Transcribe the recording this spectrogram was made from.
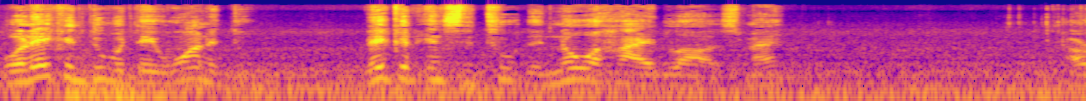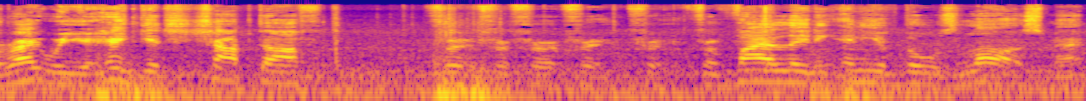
well, they can do what they want to do. They could institute the Noahide laws, man. All right, where your head gets chopped off for for, for, for, for, for violating any of those laws, man.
